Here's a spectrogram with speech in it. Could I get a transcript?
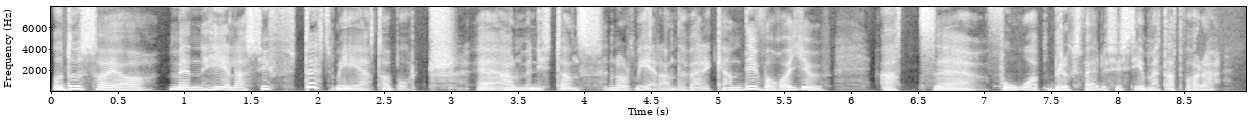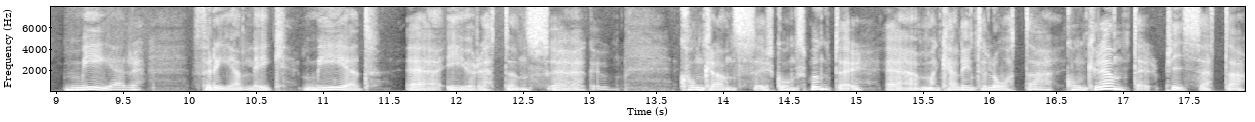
Och då sa jag, men hela syftet med att ta bort eh, allmännyttans normerande verkan, det var ju att eh, få bruksvärdessystemet att vara mer förenlig med eh, EU-rättens konkurrensutgångspunkter. Man kan inte låta konkurrenter prissätta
